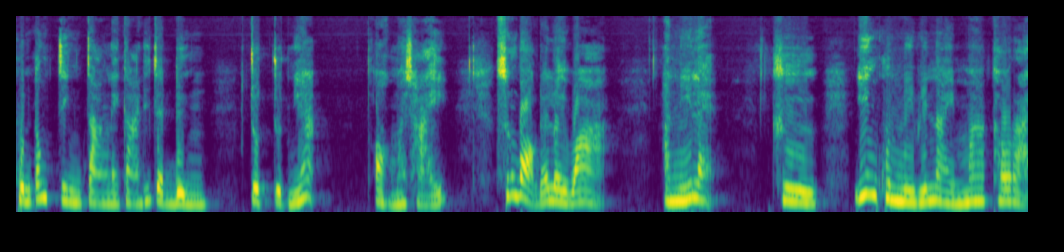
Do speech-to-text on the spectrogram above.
คุณต้องจริงจังในการที่จะดึงจุดจุดเนี้ยออกมาใช้ ซึ่งบอกได้เลยว่า อันนี้แหละ คือยิ่งคุณมีวินัยมากเท่าไหร่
